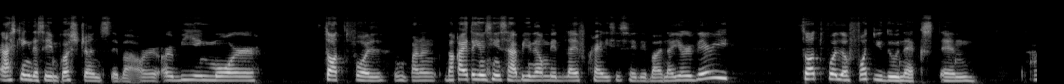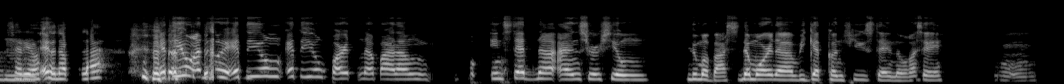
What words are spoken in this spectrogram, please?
asking the same questions, ba? Or or being more thoughtful. Yung Parang baka ito yung sinasabi ng midlife crisis, eh, 'di ba? Na you're very thoughtful of what you do next and Ang Mm, seryoso na pala. ito yung ano eh, ito yung ito yung part na parang instead na answers yung lumabas, the more na we get confused eh, no? Kasi Mm-mm.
